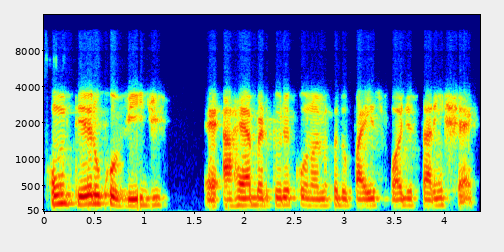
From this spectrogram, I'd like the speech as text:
conter o Covid, é, a reabertura econômica do país pode estar em xeque.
